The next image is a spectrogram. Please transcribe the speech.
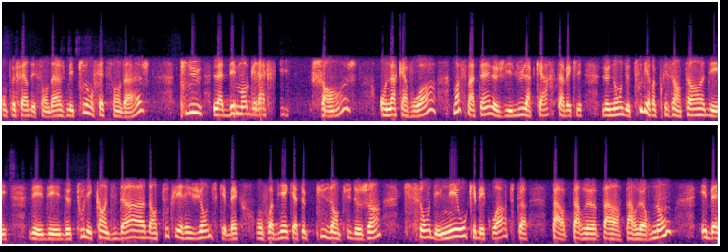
on peut faire des sondages, mais plus on fait de sondages, plus la démographie change. On n'a qu'à voir. Moi, ce matin, j'ai lu la carte avec le nom de tous les représentants des, de tous les candidats dans toutes les régions du Québec. On voit bien qu'il y a de plus en plus de gens qui sont des néo-québécois, en tout cas par, par, le, par, par leur nom. Eh bien,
